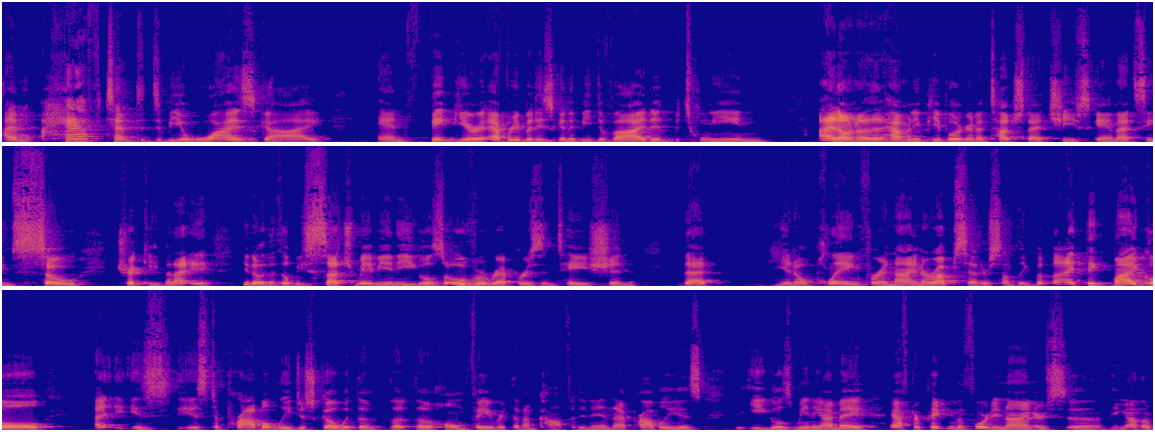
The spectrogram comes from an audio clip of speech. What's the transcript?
I'm half tempted to be a wise guy and figure everybody's going to be divided between – I don't know that how many people are going to touch that Chiefs game. That seems so tricky. But I, you know, that there'll be such maybe an Eagles overrepresentation that you know playing for a Niner upset or something. But, but I think my goal uh, is is to probably just go with the, the, the home favorite that I'm confident in. That probably is the Eagles. Meaning I may after picking the 49ers, uh, being on the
